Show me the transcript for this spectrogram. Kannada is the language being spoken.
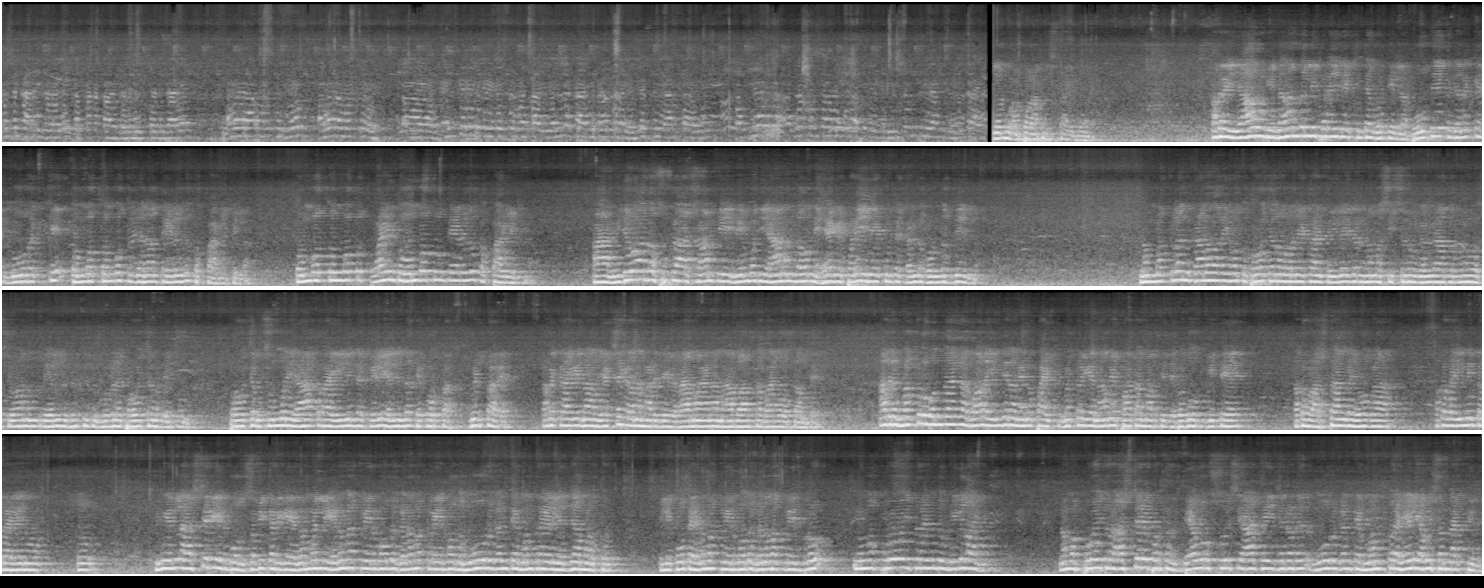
ಕೆಲಸ ಕಾರ್ಯಗಳಲ್ಲಿ ಕಪ್ಪಟ ಇಟ್ಟಿದ್ದಾರೆ ಅವರ ಒಂದು ಅವರ ಒಂದು ಕೈಕರ್ಯ ನೀಡುತ್ತಿರುವಂತಹ ಎಲ್ಲ ಕಾರ್ಯಗಳು ಯಶಸ್ವಿ ಆಗ್ತಾ ಇದೆ. ಮಧ್ಯಾಹ್ನ ಅನ್ನಪ್ರಸಾದ ಯಶಸ್ವಿಯಾಗಿ ಆದರೆ ಯಾವ ವಿಧಾನದಲ್ಲಿ ಪಡೆಯಬೇಕು ಗೊತ್ತಿಲ್ಲ. ಬಹುತೇಕ ಜನಕ್ಕೆ ನೂರಕ್ಕೆ ತೊಂಬತ್ತೊಂಬತ್ತು ಜನ ಅಂತ ಹೇಳಿದ್ರು ತಪ್ಪಾಗಲಿಕ್ಕಿಲ್ಲ. ತೊಂಬತ್ತೊಂಬತ್ತು ಪಾಯಿಂಟ್ ಒಂಬತ್ತು ಅಂತ ಹೇಳಿದ್ರು ತಪ್ಪಾಗಲಿಕ್ಕಿಲ್ಲ. ಆ ನಿಜವಾದ ಸುಖ, ಶಾಂತಿ, ನೆಮ್ಮದಿ, ಆನಂದವನ್ನು ಹೇಗೆ ಪಡೆಯಬೇಕು ಅಂತ ಕಂಡುಕೊಂಡದ್ದೇ ಇಲ್ಲ. ನಮ್ಮ ಮಕ್ಕಳನ್ನು ಕಾಣುವಾಗ ಇವತ್ತು ಪ್ರವಚನ ಮಾಡಬೇಕಂತ ಇಲ್ಲದ್ರೆ ನಮ್ಮ ಶಿಷ್ಯರು, ಗಂಗಾಧರರು, ಶಿವಾನಂದರು ಎಲ್ಲರೂ ಹೇಳ್ತಿದ್ರು, ಗುರುಗಳೇ ಪ್ರವಚನ ಬೇಕು. ಪ್ರವಚನ ಸುಮ್ಮನೆ ಯಾವ ಥರ ಇಲ್ಲಿಂದ ಕೇಳಿ ಎಲ್ಲಿಂದ ತೆಕೊಡ್ತಾರೆ ಬಿಡ್ತಾರೆ. ಅದಕ್ಕಾಗಿ ನಾವು ಯಕ್ಷಗಾನ ಮಾಡಿದ್ದೇವೆ, ರಾಮಾಯಣ, ಮಹಾಭಾರತ, ಭಾಗವತ ಅಂತೆ. ಆದರೆ ಮಕ್ಕಳು ಬಂದಾಗ ಭಾಳ ಹಿಂದಿನ ನೆನಪಾಯಿತು. ಮಕ್ಕಳಿಗೆ ನಾವೇ ಪಾಠ ಮಾಡ್ತಿದ್ದೆ, ಭಗವದ್ಗೀತೆ ಅಥವಾ ಅಷ್ಟಾಂಗ ಯೋಗ ಅಥವಾ ಇನ್ನಿತರ ಏನು ಇವೆಲ್ಲ ಆಶ್ಚರ್ಯ ಇರ್ಬೋದು ಸಭಿಕರಿಗೆ. ನಮ್ಮಲ್ಲಿ ಹೆಣ್ಮಕ್ಳು ಇರ್ಬೋದು ಗಣಮಕ್ಳು ಇರ್ಬೋದು, ಮೂರು ಗಂಟೆ ಮಂತ್ರ ಹೇಳಿ ಯಜ್ಞ ಮಾಡ್ತರು. ಇಲ್ಲಿ ಕೂತ ಹೆಣ್ಮಕ್ಳು ಇರ್ಬೋದು ಗಣಮಕ್ಳು ಇದ್ರು, ನಿಮ್ಮ ಪುರೋಹಿತರಿಂದ ಮಿಗಿಲಾಗಿ ನಮ್ಮ ಪುರೋಹಿತರು ಆಶ್ಚರ್ಯ ಪಡ್ತಾರೆ. ದೇವರು ಸೂರಿಸಿ ಆಚೆ ನೋಡಿ, ಮೂರು ಗಂಟೆ ಮಂತ್ರ ಹೇಳಿ ಹಾಕ್ತೀವಿ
